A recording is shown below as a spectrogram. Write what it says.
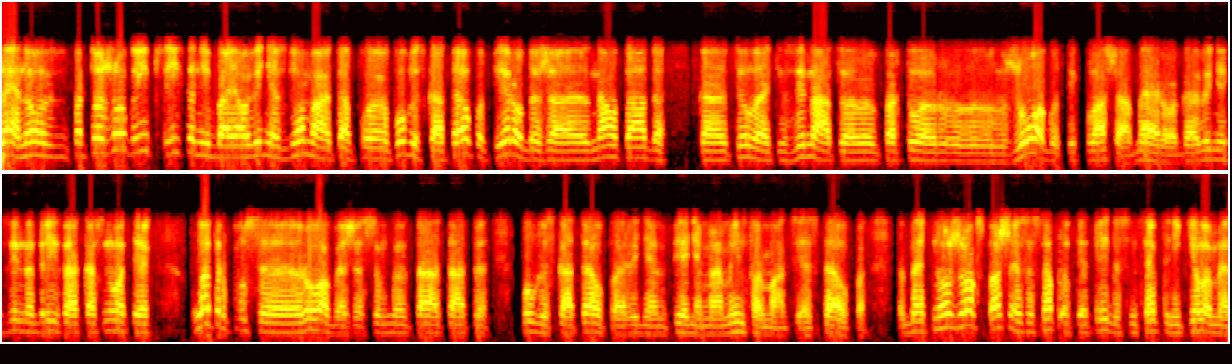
Nē, nu, par to žogu īstenībā jau viņas domāja, tā publiskā telpa pierobežā nav tāda ka cilvēki zinātu par to žogu tik plašā mērogā. Viņi zina drīzāk, kas notiek otru pusi robežas, un tā, tā, tā publiskā telpa ir viņiem pieņemama informācijas telpa. Bet, nu, žoks pašreiz, es saprotu, tie 37 km,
